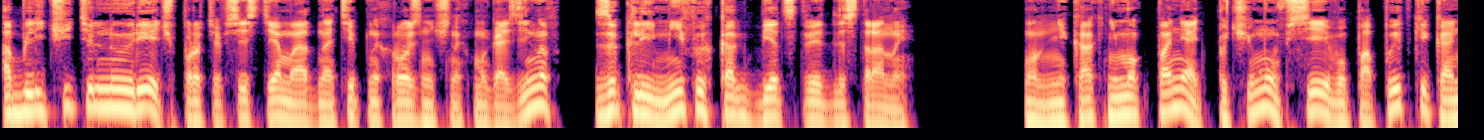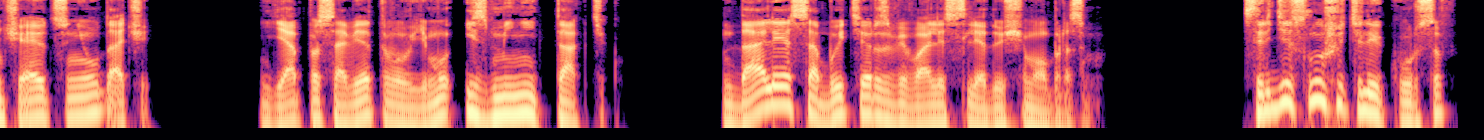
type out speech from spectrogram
обличительную речь против системы однотипных розничных магазинов, заклеймив их как бедствие для страны. Он никак не мог понять, почему все его попытки кончаются неудачей. Я посоветовал ему изменить тактику. Далее события развивались следующим образом. Среди слушателей курсов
